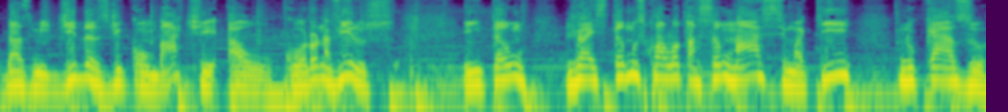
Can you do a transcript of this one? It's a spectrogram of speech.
das medidas de combate ao coronavírus. Então, já estamos com a lotação máxima aqui. No caso,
